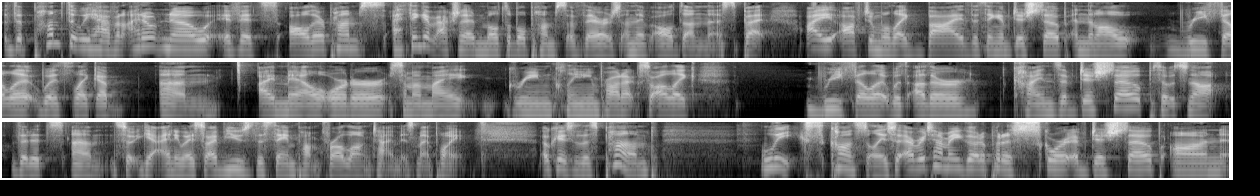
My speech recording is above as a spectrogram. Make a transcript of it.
the pump that we have, and I don't know if it's all their pumps. I think I've actually had multiple pumps of theirs, and they've all done this. But I often will like buy the thing of dish soap, and then I'll refill it with like a um, I mail order some of my green cleaning products. So I'll like refill it with other kinds of dish soap. So it's not that it's, um, so yeah, anyway, so I've used the same pump for a long time, is my point. Okay, so this pump leaks constantly. So every time you go to put a squirt of dish soap on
